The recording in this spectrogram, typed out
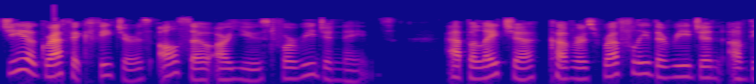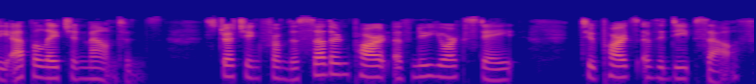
Geographic features also are used for region names. Appalachia covers roughly the region of the Appalachian Mountains, stretching from the southern part of New York State to parts of the Deep South.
